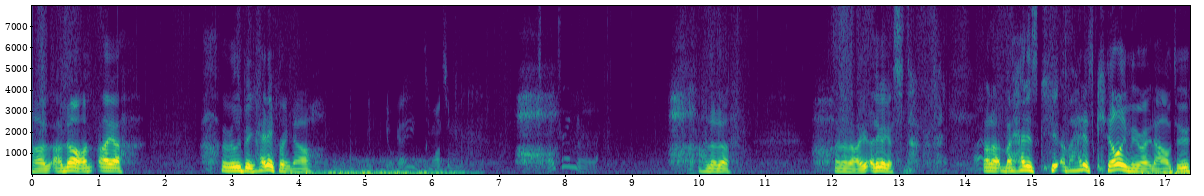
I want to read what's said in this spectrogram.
Uh, I know. I'm. I uh, have a really big headache right now. You okay? Do you want some some Motrin or? I don't know. I don't know. I, I think I got stuck. I don't know. My head is my head is killing me right now, dude.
